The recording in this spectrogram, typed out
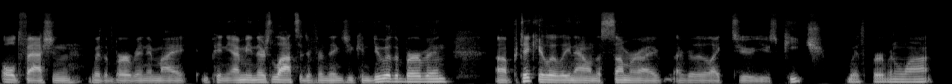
old fashioned with a bourbon, in my opinion. I mean, there's lots of different things you can do with a bourbon. Uh, particularly now in the summer, I I really like to use peach with bourbon a lot.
